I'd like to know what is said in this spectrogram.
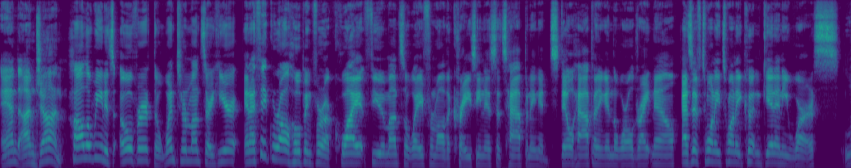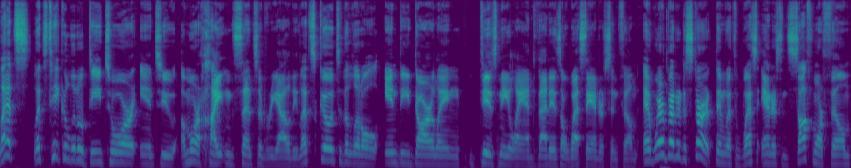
And I'm John. Halloween is over, the winter months are here, and I think we're all hoping for a quiet few months away from all the craziness that's happening and still happening in the world right now. As if 2020 couldn't get any worse. Let's let's take a little detour into a more heightened sense of reality. Let's go to the little indie darling Disneyland that is a Wes Anderson film. And where better to start than with Wes Anderson's sophomore film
